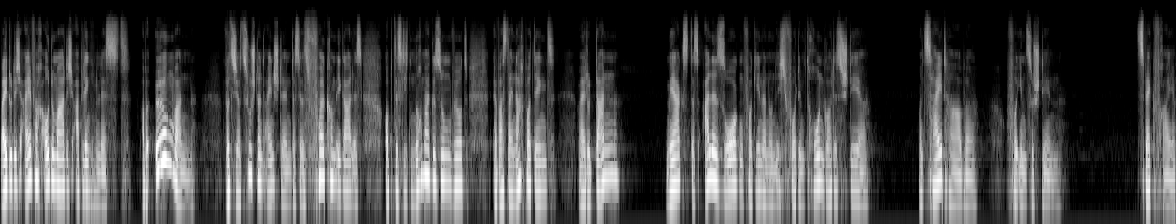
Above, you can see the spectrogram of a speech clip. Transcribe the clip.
weil du dich einfach automatisch ablenken lässt. Aber irgendwann wird sich der Zustand einstellen, dass dir das vollkommen egal ist, ob das Lied nochmal gesungen wird, äh, was dein Nachbar denkt, weil du dann merkst, dass alle Sorgen vergehen werden und ich vor dem Thron Gottes stehe und Zeit habe, vor ihm zu stehen. Zweckfrei.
